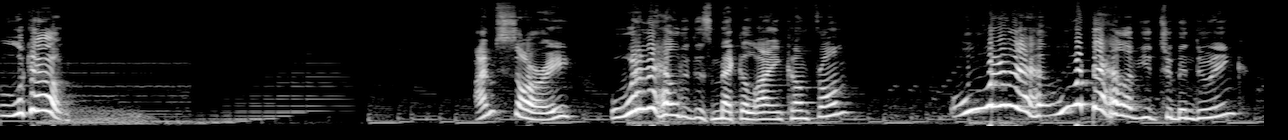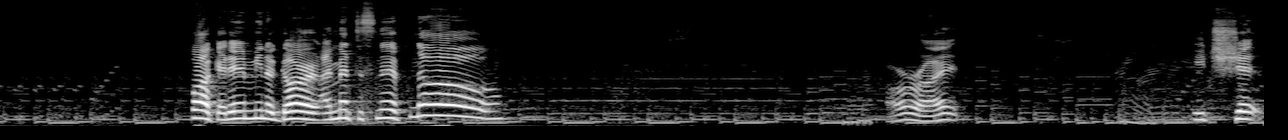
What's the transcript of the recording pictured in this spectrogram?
Look out! I'm sorry. Where the hell did this mecha lion come from? Where the hell? What the hell have you two been doing? Fuck, I didn't mean a guard. I meant to sniff. No! Alright. Eat shit.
